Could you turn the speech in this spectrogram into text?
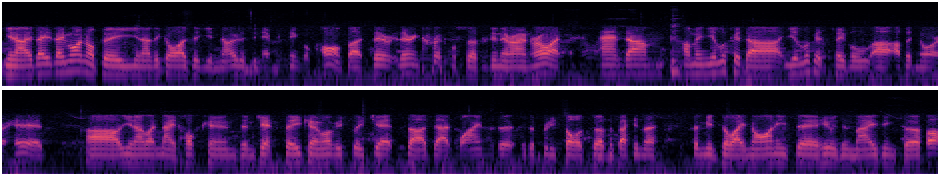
you know, they, they might not be you know the guys that you notice in every single comp, but they're they're incredible surfers in their own right. And um, I mean, you look at uh, you look at people uh, up at Norah Head. Uh, you know, like Nate Hopkins and Jet Seacombe. Obviously, Jet's uh, dad Wayne was a, was a pretty solid surfer back in the, the mid to late 90s there. He was an amazing surfer.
